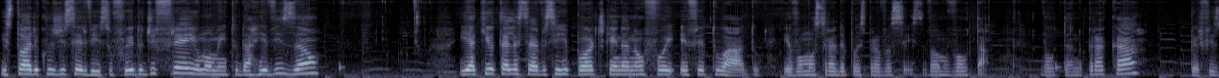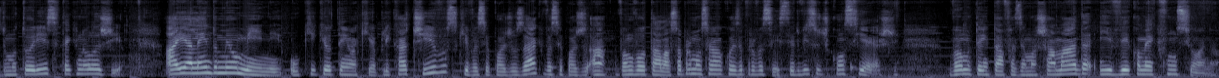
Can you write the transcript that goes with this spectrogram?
históricos de serviço, fluido de freio, momento da revisão. E aqui o Teleservice Report que ainda não foi efetuado. Eu vou mostrar depois para vocês. Vamos voltar. Voltando para cá, perfis do motorista tecnologia. Aí, além do meu Mini, o que, que eu tenho aqui? Aplicativos que você pode usar, que você pode... Ah, vamos voltar lá só para mostrar uma coisa para vocês. Serviço de concierge. Vamos tentar fazer uma chamada e ver como é que funciona.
